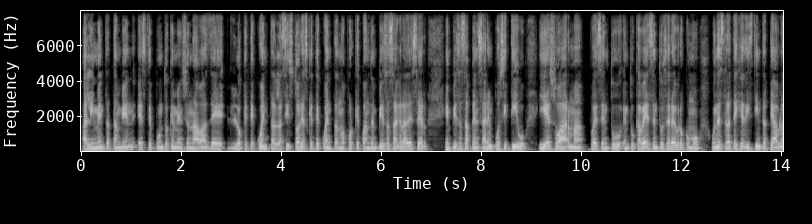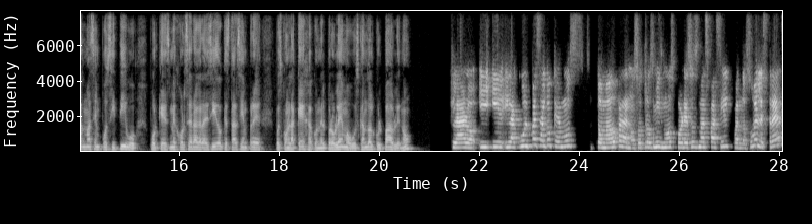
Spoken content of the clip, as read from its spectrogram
alimenta también este punto que mencionabas de lo que te cuentas, las historias que te cuentas, ¿no? Porque cuando empiezas a agradecer, empiezas a pensar en positivo y eso arma, pues, en tu, en tu cabeza, en tu cerebro, como una estrategia distinta. Te hablas más en positivo porque es mejor ser agradecido que estar siempre, pues, con la queja, con el problema, buscando al culpable, ¿no? Claro, y, y la culpa es algo que hemos tomado para nosotros mismos, por eso es más fácil cuando sube el estrés,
